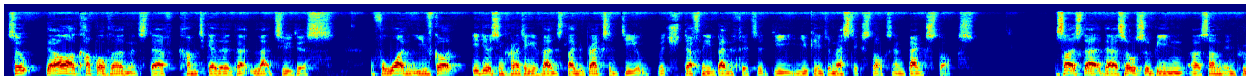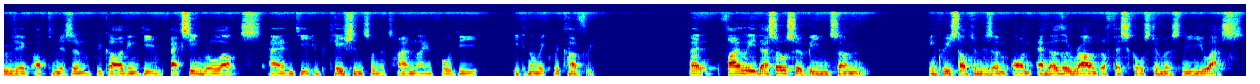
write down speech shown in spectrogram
So there are a couple of elements that have come together that led to this. For one, you've got idiosyncratic events like the Brexit deal, which definitely benefited the UK domestic stocks and bank stocks. Besides that, there's also been uh, some improving optimism regarding the vaccine rollouts and the implications on the timeline for the economic recovery. And finally, there's also been some increased optimism on another round of fiscal stimulus in the US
